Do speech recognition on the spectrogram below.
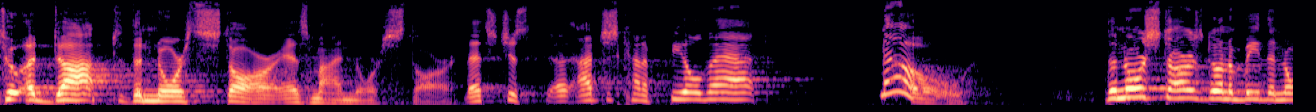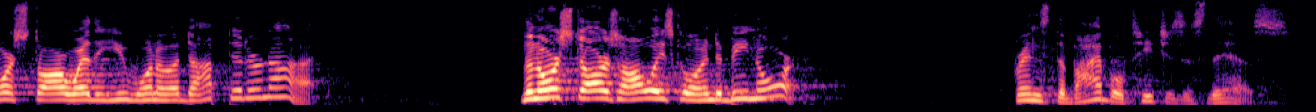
to adopt the North Star as my North Star. That's just, I just kind of feel that. No. The North Star is going to be the North Star whether you want to adopt it or not. The North Star is always going to be north. Friends, the Bible teaches us this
